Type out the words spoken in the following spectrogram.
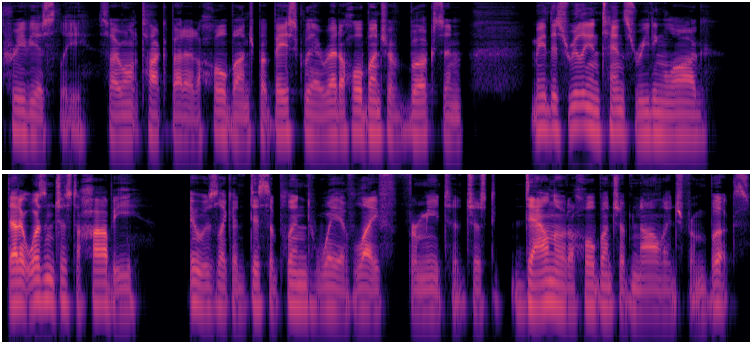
previously, so I won't talk about it a whole bunch, but basically, I read a whole bunch of books and made this really intense reading log that it wasn't just a hobby, it was like a disciplined way of life for me to just download a whole bunch of knowledge from books.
